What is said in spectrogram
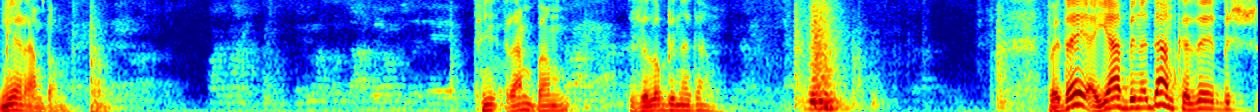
מי הרמב"ם? רמב"ם זה לא בן אדם. ודאי היה בן אדם כזה בש...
